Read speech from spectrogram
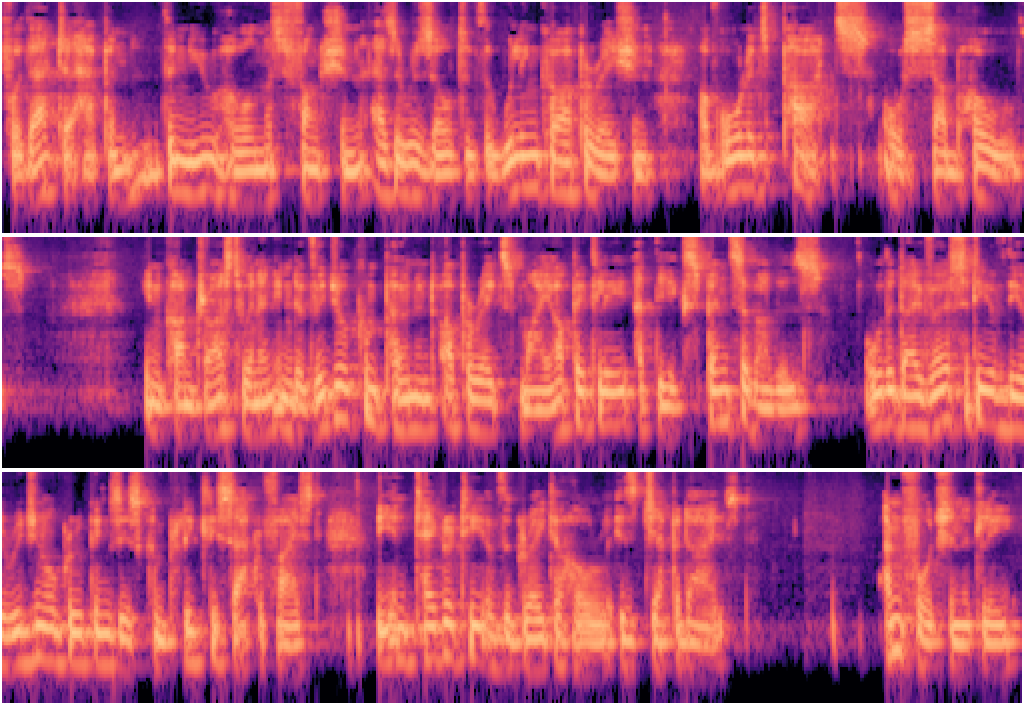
For that to happen, the new whole must function as a result of the willing cooperation of all its parts or sub wholes. In contrast, when an individual component operates myopically at the expense of others, or the diversity of the original groupings is completely sacrificed, the integrity of the greater whole is jeopardized. Unfortunately,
